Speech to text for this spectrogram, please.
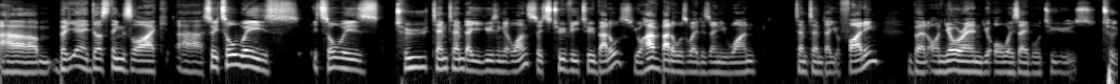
Um, but yeah, it does things like uh, so it's always it's always two Temtem that you're using at once. So it's two v two battles. You'll have battles where there's only one Temtem that you're fighting, but on your end, you're always able to use two.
